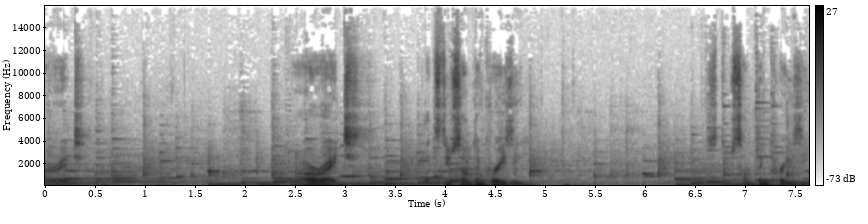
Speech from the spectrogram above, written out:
alright. Alright. Let's do something crazy. Let's do something crazy.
